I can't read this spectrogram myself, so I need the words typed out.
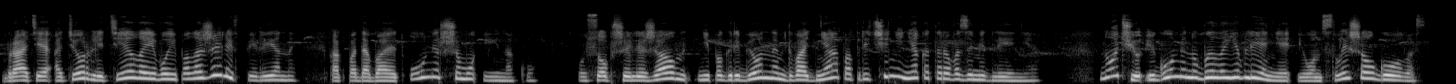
Братья отерли тело его и положили в пелены, как подобает умершему иноку. Усопший лежал непогребенным два дня по причине некоторого замедления. Ночью игумену было явление, и он слышал голос.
